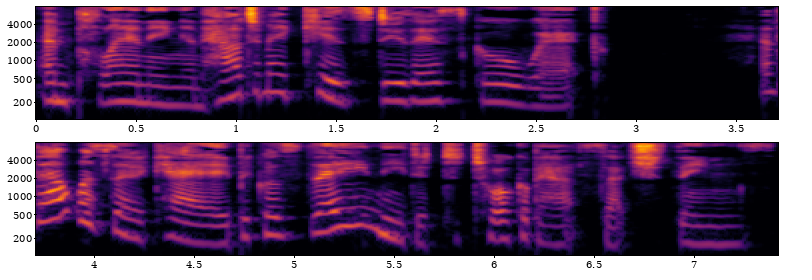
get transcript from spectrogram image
and planning and how to make kids do their schoolwork. And that was okay because they needed to talk about such things.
